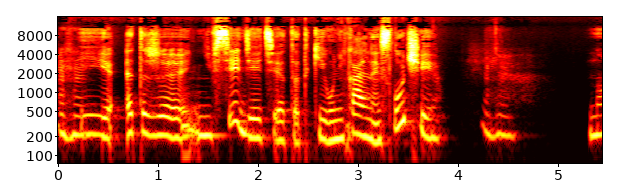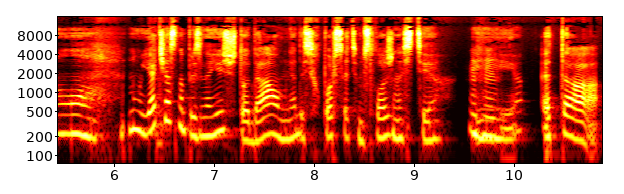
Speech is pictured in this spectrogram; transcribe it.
Uh-huh. И это же не все дети, это такие уникальные случаи. Uh-huh. Но ну, я честно признаюсь, что да, у меня до сих пор с этим сложности. Uh-huh. И это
